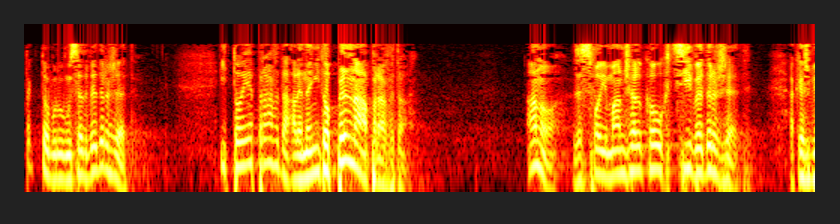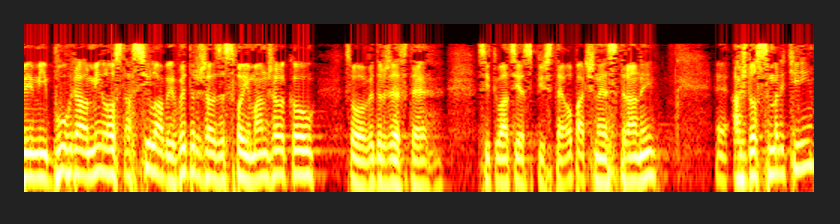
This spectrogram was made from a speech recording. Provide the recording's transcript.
tak to budu muset vydržet. I to je pravda, ale není to plná pravda. Ano, se svojí manželkou chci vydržet. A když by mi Bůh dal milost a sílu, abych vydržel se svojí manželkou, co vydržet v té situaci je spíš z té opačné strany, eh, až do smrti.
